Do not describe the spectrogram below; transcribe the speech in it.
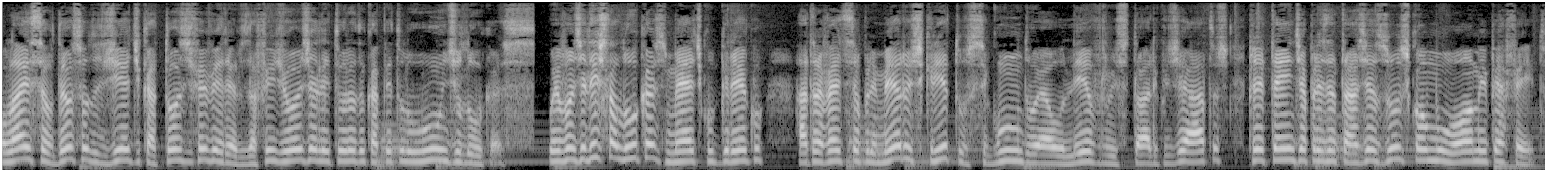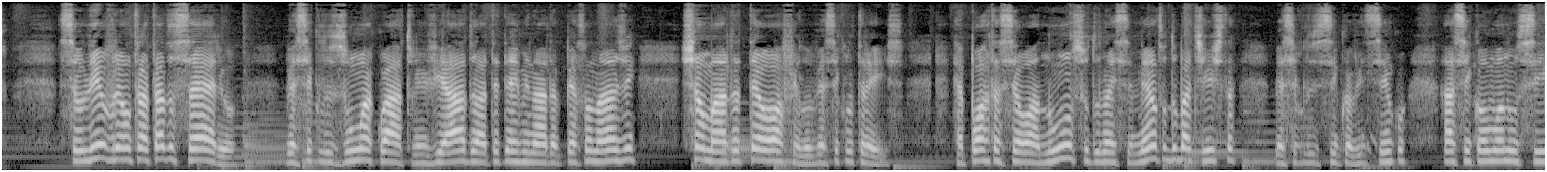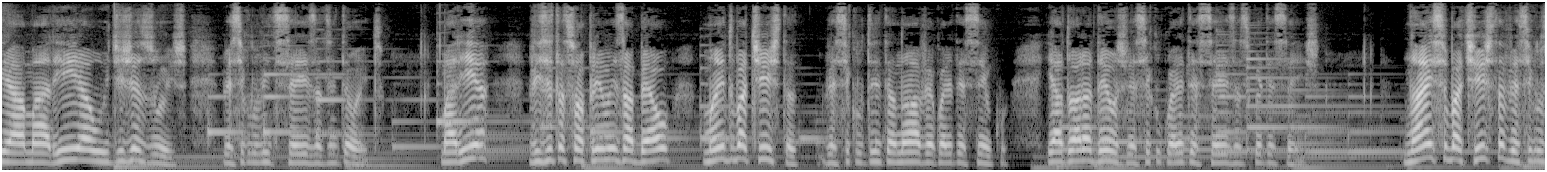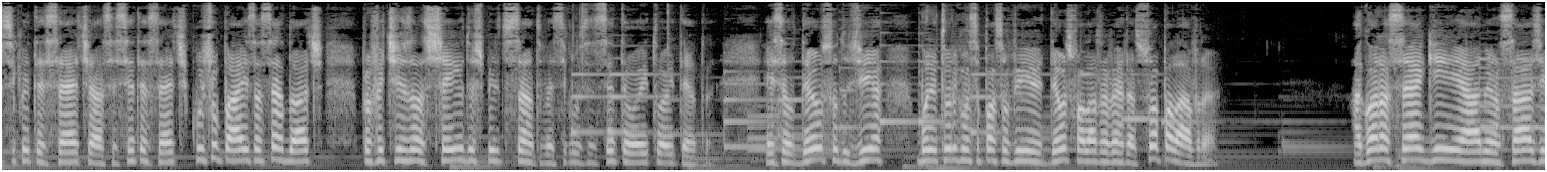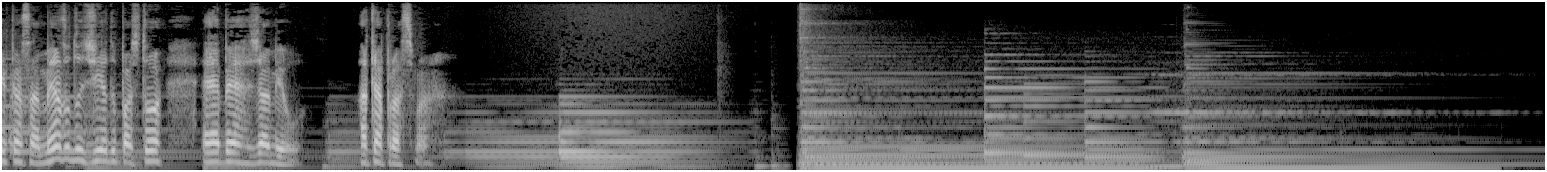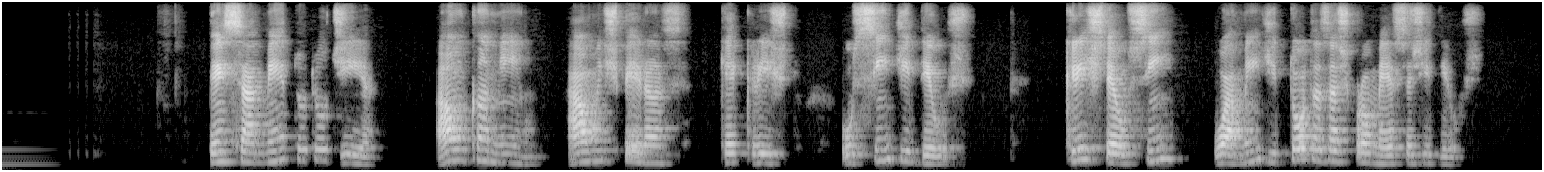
Olá, esse é o Deus Todo Dia de 14 de fevereiro. O desafio de hoje é a leitura do capítulo 1 de Lucas. O evangelista Lucas, médico grego, através de seu primeiro escrito, segundo é o livro histórico de Atos, pretende apresentar Jesus como o homem perfeito. Seu livro é um tratado sério, versículos 1 a 4, enviado a determinada personagem chamada Teófilo, versículo 3 reporta-se ao anúncio do nascimento do Batista, versículos 5 a 25, assim como anuncia a Maria o de Jesus, versículo 26 a 38. Maria visita sua prima Isabel, mãe do Batista, versículo 39 a 45, e adora a Deus, versículo 46 a 56. Nasce o Batista, versículo 57 a 67, cujo pai, sacerdote, profetiza cheio do Espírito Santo, versículo 68 a 80. Esse é o Deus todo dia, uma leitura que você possa ouvir Deus falar através da sua palavra. Agora segue a mensagem pensamento do dia do pastor Eber Jamil. Até a próxima. Pensamento do dia. Há um caminho Há uma esperança, que é Cristo, o sim de Deus. Cristo é o sim, o amém de todas as promessas de Deus.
